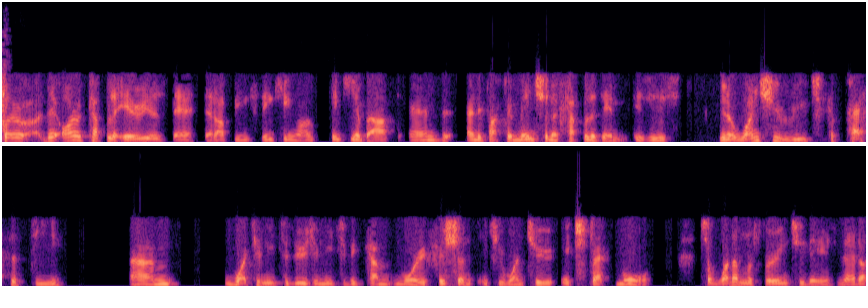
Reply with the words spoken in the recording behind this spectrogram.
So there are a couple of areas that, that I've been thinking on thinking about, and and if I can mention a couple of them is is you know, once you reach capacity, um, what you need to do is you need to become more efficient if you want to extract more. So what I'm referring to there is that I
